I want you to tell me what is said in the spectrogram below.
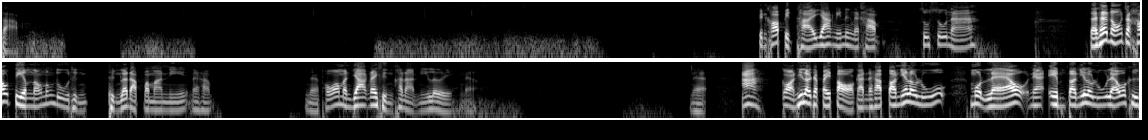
สามเป็นข้อปิดท้ายยากนิดนึงนะครับ สู้ๆนะ แต่ถ้าน้องจะเข้าเตรียมน้องต้องดูถึงถึงระดับประมาณนี้นะครับ นะเพราะว่ามันยากได้ถึงขนาดนี้เลยนะนะอะก่อนที่เราจะไปต่อกันนะครับ ตอนนี้เรารู้หมดแล้วเนี่ย m ตอนนี้เรารู้แล้วว่าคือ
